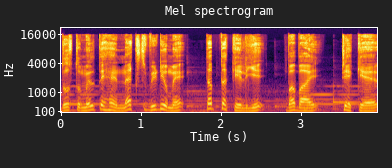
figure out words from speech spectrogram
दोस्तों, मिलते हैं नेक्स्ट वीडियो में। तब तक के लिए बाय टेक केयर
